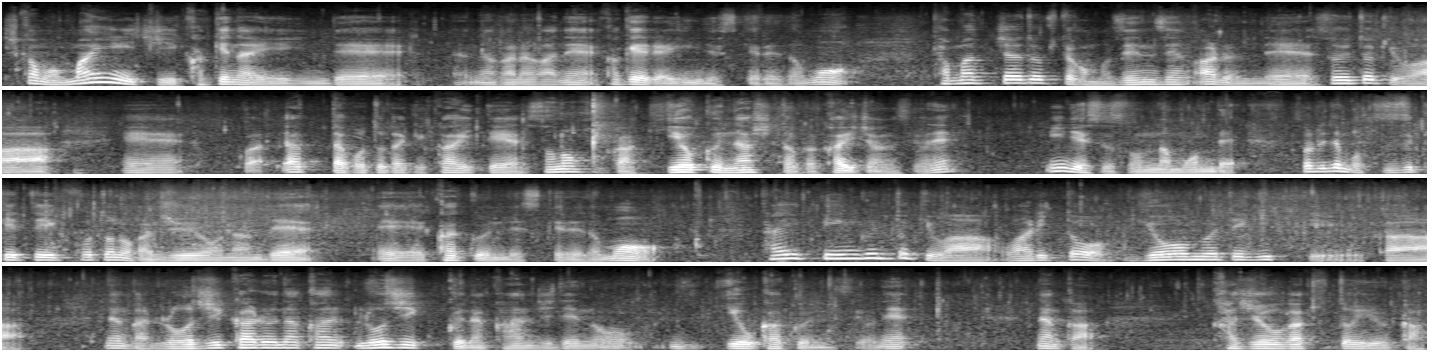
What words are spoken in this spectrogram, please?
しかも毎日書けないんでなかなかね書けりゃいいんですけれども溜まっちゃう時とかも全然あるんでそういう時は、えーやったことだけ書いてその他記憶なしとか書いちゃうんですよね。いいんですそんなもんで。それでも続けていくことのが重要なんで、えー、書くんですけれどもタイピングの時は割と業務的っていうかなんかロジカルなかロジックな感じでの日記を書くんですよね。なんか箇条書きというか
